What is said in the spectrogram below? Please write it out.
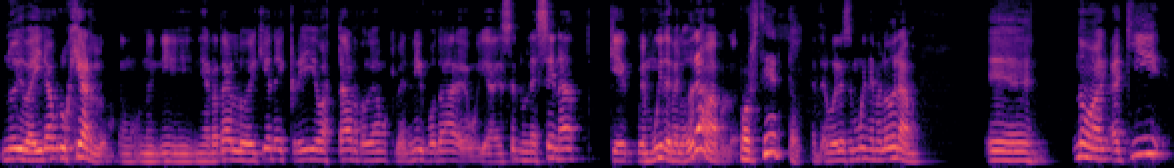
no iba a ir a brujearlo, digamos, ni, ni- a tratarlo de que erais creído bastardo, digamos, que me tenéis botada, digamos, y a hacer una escena que es muy de melodrama, por lo Por cierto, Podría ser muy de melodrama. Eh, no, aquí...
